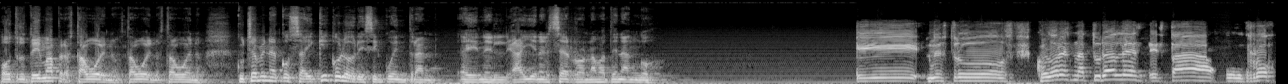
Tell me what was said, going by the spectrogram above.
otro tema, pero está bueno, está bueno, está bueno. Escuchame una cosa, ¿y qué colores se encuentran en el, ahí en el cerro Namatenango? Eh, nuestros colores naturales está el rojo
